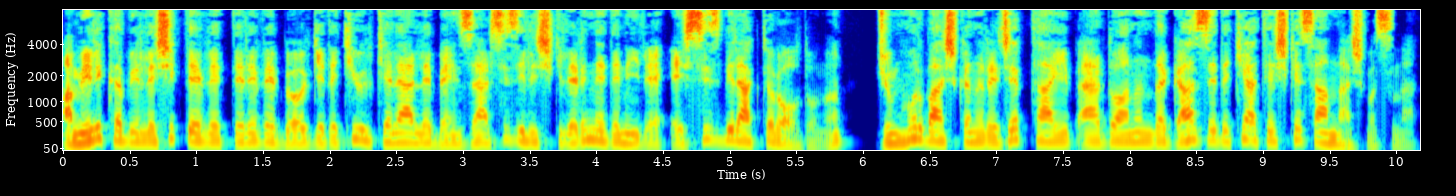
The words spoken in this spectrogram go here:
Amerika Birleşik Devletleri ve bölgedeki ülkelerle benzersiz ilişkileri nedeniyle eşsiz bir aktör olduğunu, Cumhurbaşkanı Recep Tayyip Erdoğan'ın da Gazze'deki ateşkes anlaşmasına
